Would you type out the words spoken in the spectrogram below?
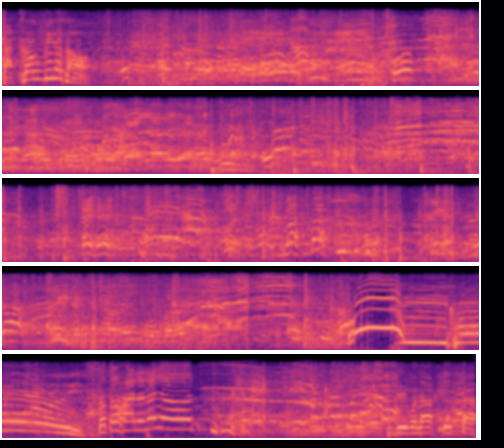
Tatlong minuto. Three points. Totohanan na yun! Hindi mo nakita.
